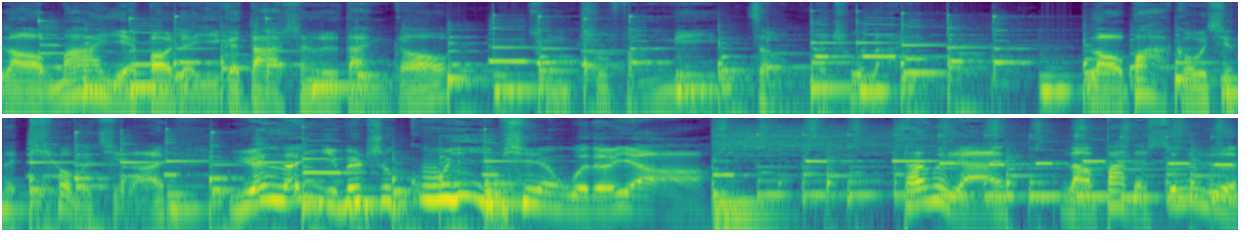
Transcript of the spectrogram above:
老妈也抱着一个大生日蛋糕从厨房里走了出来。老爸高兴地跳了起来。原来你们是故意骗我的呀！当然，老爸的生日，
